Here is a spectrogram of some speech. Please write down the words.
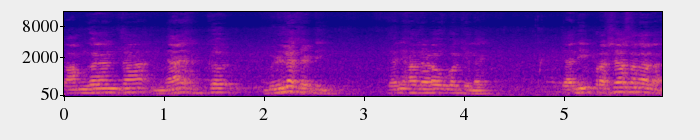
कामगारांचा न्याय हक्क मिळण्यासाठी त्यांनी हा लढा उभा केला आहे त्यांनी प्रशासनाला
